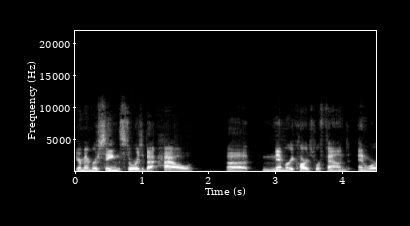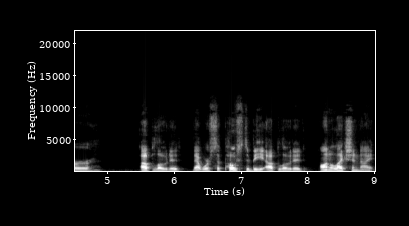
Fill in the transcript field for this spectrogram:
You remember seeing the stories about how uh, memory cards were found and were uploaded that were supposed to be uploaded on election night,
